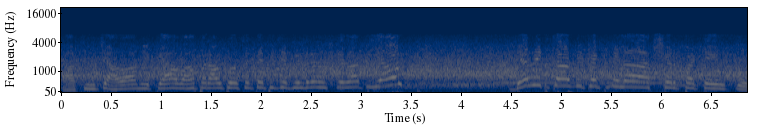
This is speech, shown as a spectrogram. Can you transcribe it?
काफ़ी ऊँचा हवा में क्या वहाँ पर आउट हो सकते हैं? पीछे फील्डर है, उसके साथ ही आउट डेविड का विकेट मिला अक्षर पटेल को।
